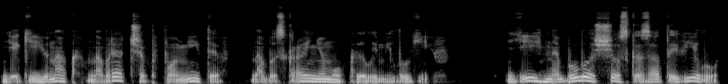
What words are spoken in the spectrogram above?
які юнак навряд чи б помітив на безкрайньому килимі лугів. Їй не було що сказати Вілу,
